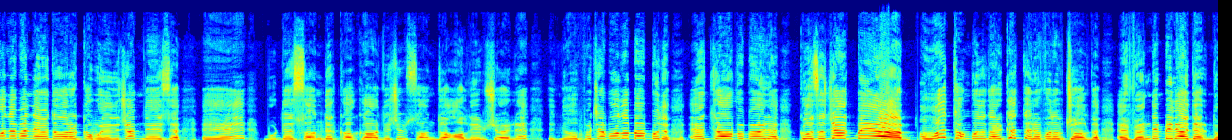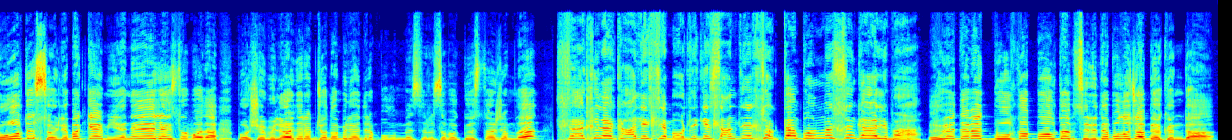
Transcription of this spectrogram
Bunu ben evet olarak kabul edeceğim. Neyse. Ee, burada sandık var kardeşim. Sandığı alayım şöyle. E, ne yapacağım oğlum ben bunu? Etrafı böyle kazacak mıyım? Aha tam bunu derken telefonum çaldı. Efendim birader ne oldu? Söyle bakayım. Yine ne diyeceksin bana? Paşa biraderim canım biraderim. Oğlum ben sana sabah göstereceğim lan. Sakin ol kardeşim oradaki sandığı çoktan bulmuşsun galiba. Evet evet buldum buldum. Seni de bulacağım yakında.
